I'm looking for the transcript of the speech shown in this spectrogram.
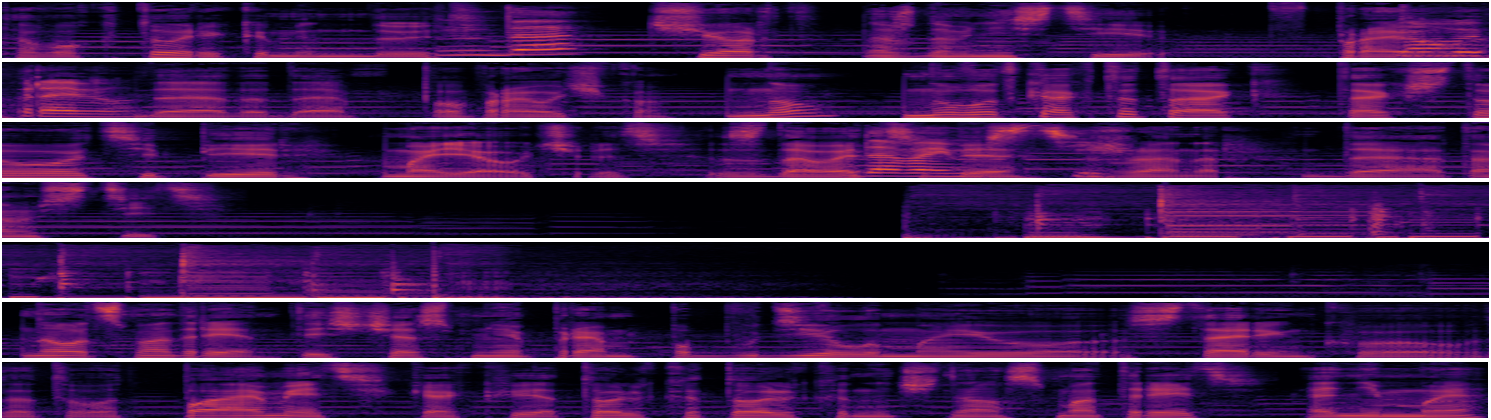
того, кто рекомендует. Да, Черт, нужно внести в правила. новые правила. Да, да, да, поправочку. Ну, ну вот как-то так. Так что теперь моя очередь задавать Давай тебе мсти. жанр. Да, отомстить. Ну вот смотри, ты сейчас мне прям побудила мою старенькую вот эту вот память, как я только-только начинал смотреть аниме.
